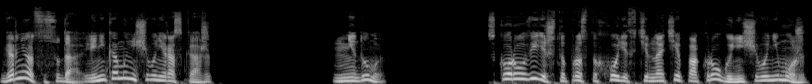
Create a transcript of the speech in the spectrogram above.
«Вернется сюда и никому ничего не расскажет». «Не думаю». «Скоро увидит, что просто ходит в темноте по кругу и ничего не может.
